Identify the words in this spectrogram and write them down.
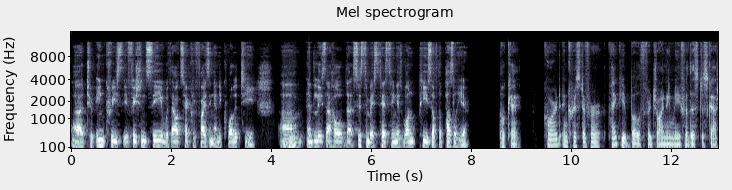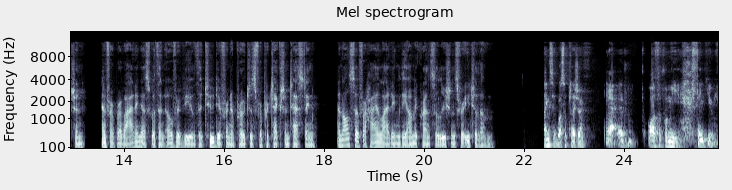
uh, to increase the efficiency without sacrificing any quality. Mm-hmm. Um, at least I hope that system based testing is one piece of the puzzle here. Okay. Cord and Christopher, thank you both for joining me for this discussion and for providing us with an overview of the two different approaches for protection testing, and also for highlighting the Omicron solutions for each of them. Thanks, it was a pleasure. Yeah, it, also for me. thank you.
